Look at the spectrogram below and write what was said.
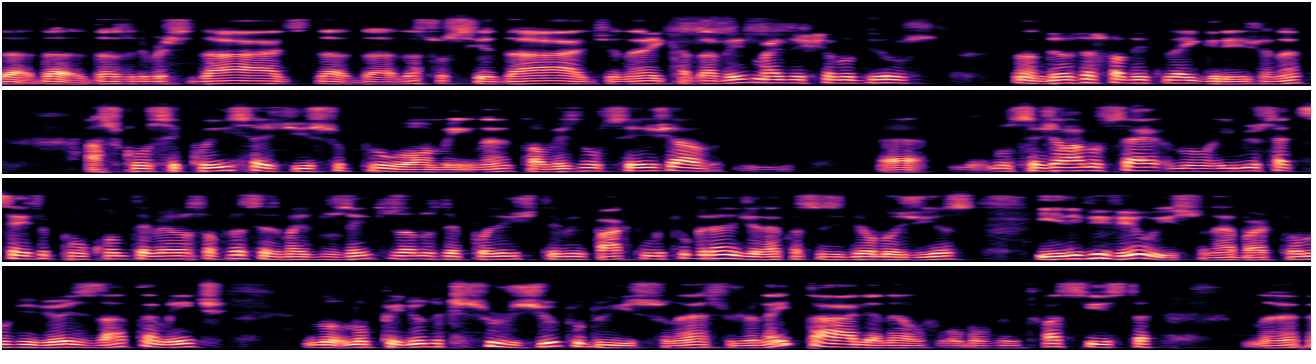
da, da, das universidades, da, da, sociedade, né, e cada vez mais deixando Deus, não, Deus é só dentro da igreja, né, as consequências disso para o homem, né, talvez não seja é, não seja lá no, no, em 1700 e pouco, quando teve a Revolução Francesa, mas 200 anos depois a gente teve um impacto muito grande né, com essas ideologias, e ele viveu isso, né? Bartolo viveu exatamente no, no período que surgiu tudo isso, né? Surgiu na Itália, né? O, o, movimento fascista, né?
